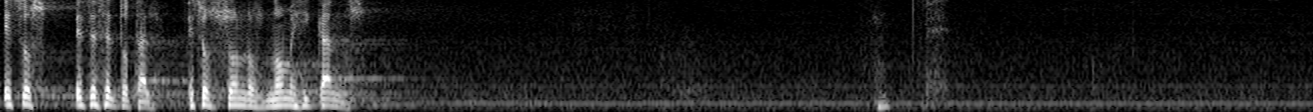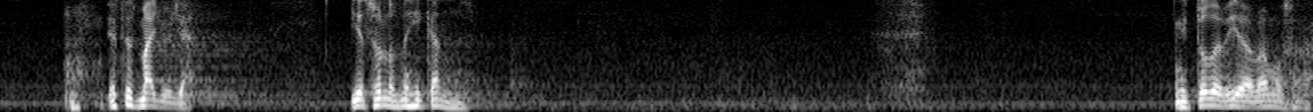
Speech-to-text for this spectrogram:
estos, este es el total, estos son los no mexicanos. Este es mayo ya. Y esos son los mexicanos. Ni todavía vamos a,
